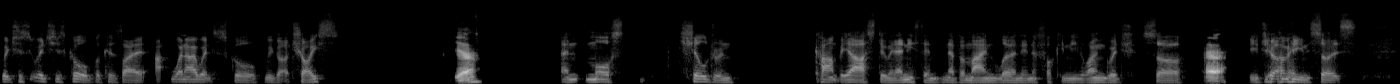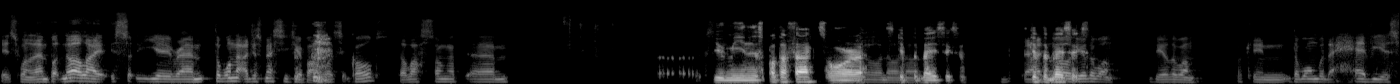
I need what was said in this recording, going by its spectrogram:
Which is which is cool because I I- when I went to school, we got a choice, Yeah. and most children can't be asked doing anything. Never mind learning a fucking new language. So, Yeah. you do know what I mean? So it's it's one of them. But no, like so you're um the one that I just messaged you about. what's it called? The last song. I, um. You mean the spot of facts or No, no, skip no. the basics? Skip Uh, the basics. The other one. The other one. Fucking the one with the heaviest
